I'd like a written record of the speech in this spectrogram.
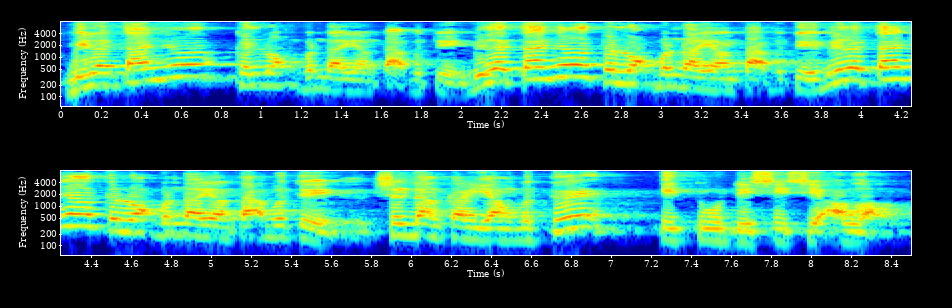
Bila tanya, keluar benda yang tak betul. Bila tanya, keluar benda yang tak betul. Bila tanya, keluar benda yang tak betul. Sedangkan yang betul, itu di sisi Allah.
